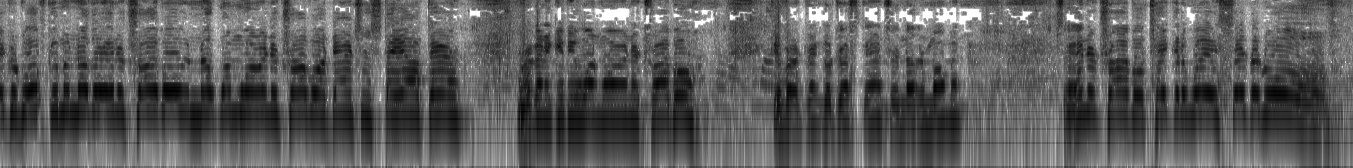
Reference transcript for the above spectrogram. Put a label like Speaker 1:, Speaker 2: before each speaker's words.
Speaker 1: Sacred Wolf, give him another intertribal, and one more intertribal. Our dancers stay out there. We're going to give you one more intertribal. Give our Jingle Dress dancer another moment. So intertribal, take it away, Sacred Wolf.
